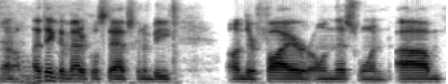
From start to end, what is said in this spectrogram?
No, I think the medical staff's going to be under fire on this one. Um,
